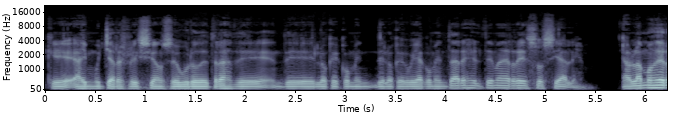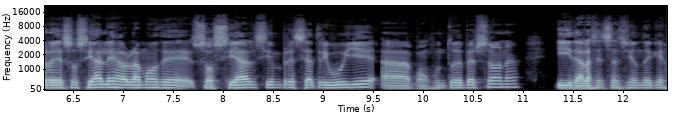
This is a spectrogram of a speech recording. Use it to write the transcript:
que hay mucha reflexión seguro detrás de, lo que de lo que voy a comentar, es el tema de redes sociales. Hablamos de redes sociales, hablamos de social, siempre se atribuye a conjunto de personas y da la sensación de que, es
